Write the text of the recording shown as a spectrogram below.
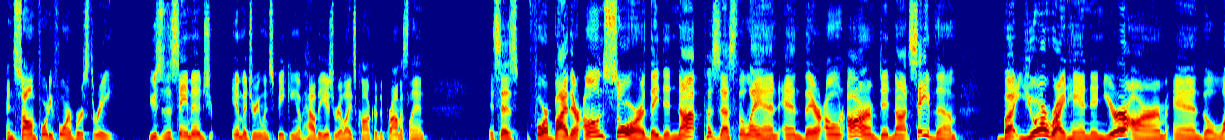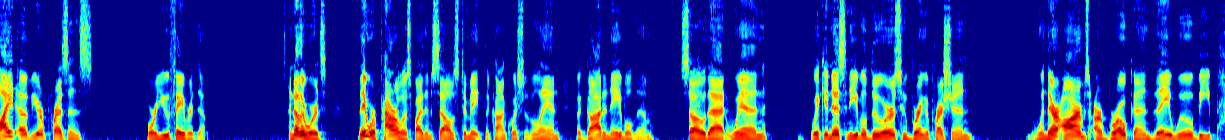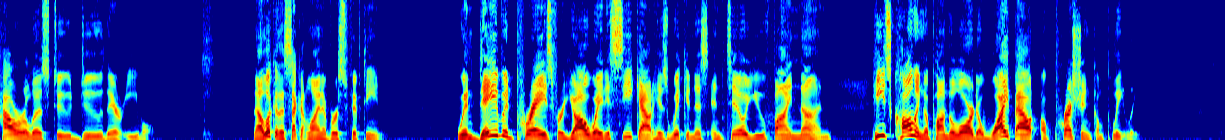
in Psalm 44 and verse 3 uses the same imagery when speaking of how the Israelites conquered the promised land. It says, For by their own sword they did not possess the land, and their own arm did not save them but your right hand and your arm and the light of your presence, for you favored them. In other words, they were powerless by themselves to make the conquest of the land, but God enabled them so that when wickedness and evildoers who bring oppression, when their arms are broken, they will be powerless to do their evil. Now look at the second line of verse 15. When David prays for Yahweh to seek out his wickedness until you find none, he's calling upon the Lord to wipe out oppression completely.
